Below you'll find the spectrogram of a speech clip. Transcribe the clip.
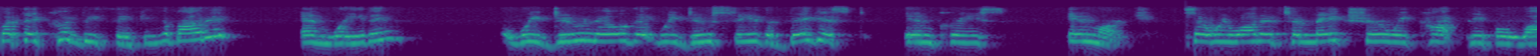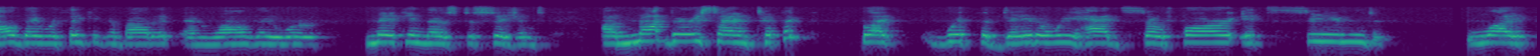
but they could be thinking about it and waiting. We do know that we do see the biggest increase in March. So we wanted to make sure we caught people while they were thinking about it and while they were making those decisions. Um, not very scientific, but with the data we had so far, it seemed like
